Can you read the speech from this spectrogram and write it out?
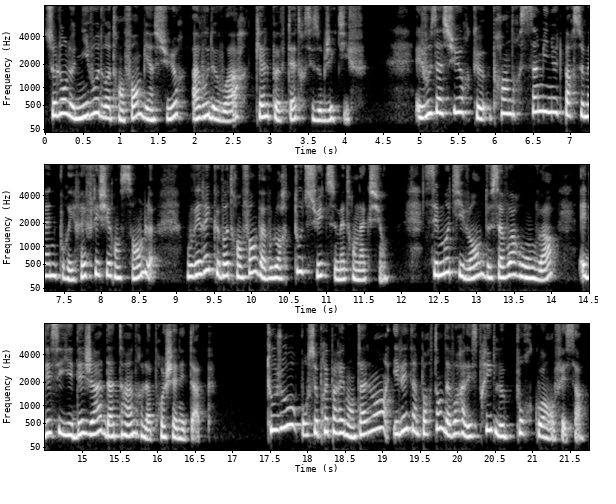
selon le niveau de votre enfant, bien sûr, à vous de voir quels peuvent être ses objectifs. Et je vous assure que prendre 5 minutes par semaine pour y réfléchir ensemble, vous verrez que votre enfant va vouloir tout de suite se mettre en action. C'est motivant de savoir où on va et d'essayer déjà d'atteindre la prochaine étape. Toujours pour se préparer mentalement, il est important d'avoir à l'esprit le pourquoi on fait ça.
